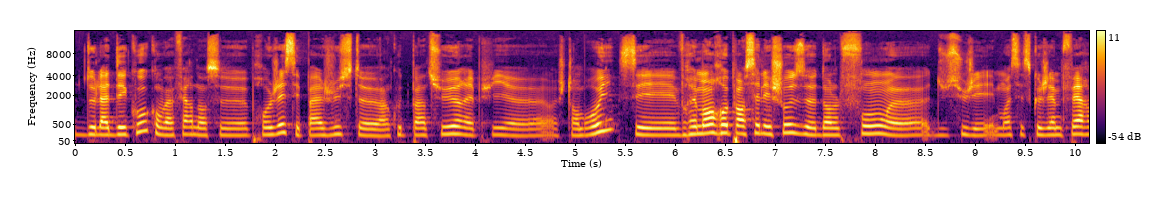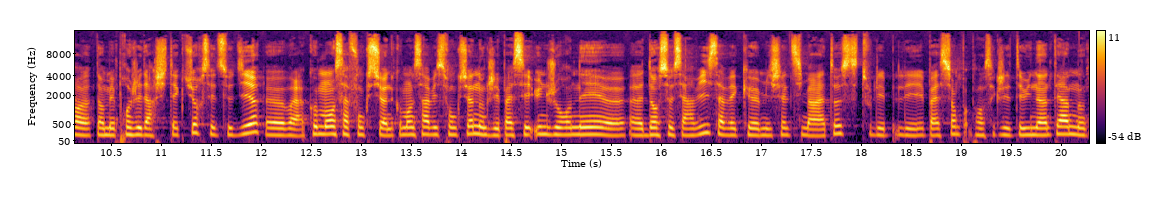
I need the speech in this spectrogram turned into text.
de la déco qu'on va faire dans ce projet, c'est pas juste euh, un coup de peinture et puis euh, je t'embrouille. C'est vraiment repenser les choses dans le fond euh, du sujet. Moi, c'est ce que j'aime faire dans mes projets d'architecture, c'est de se dire voilà comment ça fonctionne, comment le service fonctionne. Donc j'ai passé une journée dans ce service avec Michel Simaratos. Tous les, patients pensaient que j'étais une interne, donc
